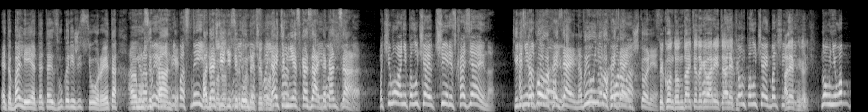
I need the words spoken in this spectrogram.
Это балет, это звукорежиссеры, это э, Они рабы, они музыканты. крепостные. Подождите Секунду, дайте мне сказать до конца. счета. Почему они получают через хозяина? Через Они какого напрямую. хозяина? Вы Ну, у него Киркорова. хозяин, что ли? Секунду, ну дайте договорить, Олег. Он получает большие Олег деньги, Николаевич. но у него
